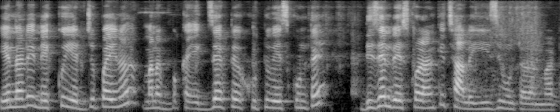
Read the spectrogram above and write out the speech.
ఏంటంటే నెక్ ఎడ్జ్ పైన మనకు ఒక ఎగ్జాక్ట్గా కుట్టు వేసుకుంటే డిజైన్ వేసుకోవడానికి చాలా ఈజీ ఉంటుంది అనమాట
